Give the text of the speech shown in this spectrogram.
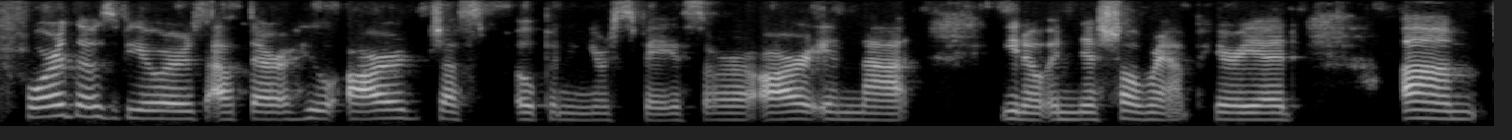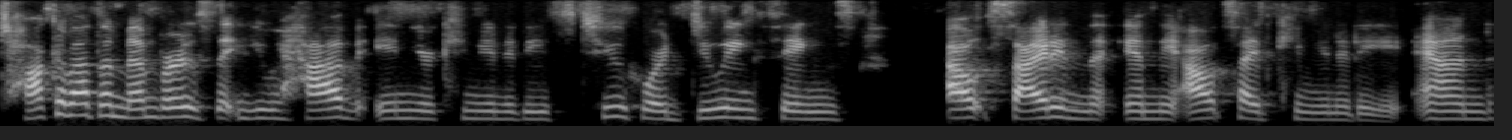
for those viewers out there who are just opening your space or are in that, you know, initial ramp period, um, talk about the members that you have in your communities too who are doing things outside in the in the outside community and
